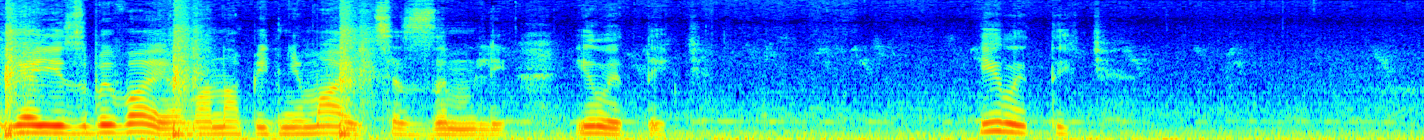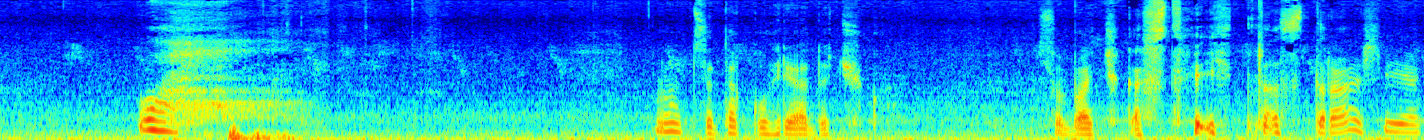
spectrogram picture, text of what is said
Я її збиваю, а вона піднімається з землі і летить. І летить. Ох. Ну, це таку грядочку. Собачка стоїть на стражі, як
